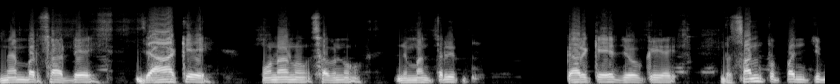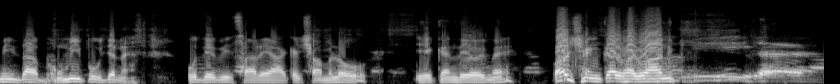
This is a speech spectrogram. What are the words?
ਮੈਂਬਰ ਸਾਡੇ ਜਾ ਕੇ ਉਹਨਾਂ ਨੂੰ ਸਭ ਨੂੰ ਨਿਮੰਤਰਿਤ ਕਰਕੇ ਜੋ ਕਿ ਬਸੰਤ ਪੰਚਮੀ ਦਾ ਭੂਮੀ ਪੂਜਨ ਹੈ, ਉਹਦੇ ਵੀ ਸਾਰੇ ਆ ਕੇ ਸ਼ਾਮਲ ਹੋ। ਇਹ ਕਹਿੰਦੇ ਹੋਏ ਮੈਂ, ਬੋਲ ਸ਼ੰਕਰ ਭਗਵਾਨ ਕੀ ਜੈ।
